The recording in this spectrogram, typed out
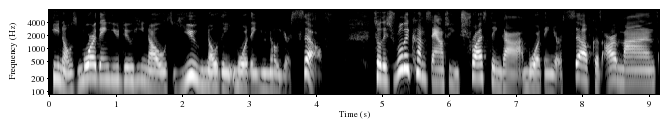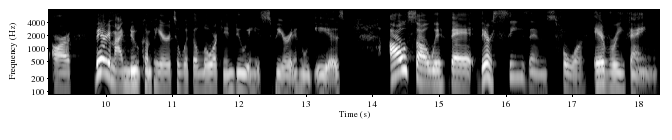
He knows more than you do. He knows you know the, more than you know yourself. So this really comes down to you trusting God more than yourself because our minds are very minute compared to what the Lord can do in his spirit and who he is. Also, with that, there are seasons for everything.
